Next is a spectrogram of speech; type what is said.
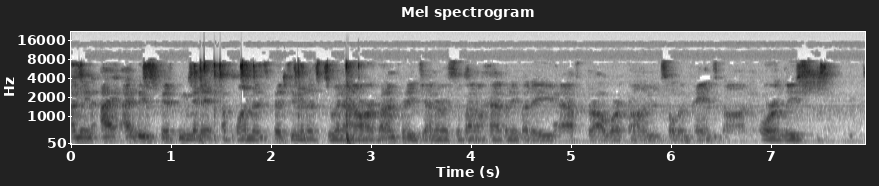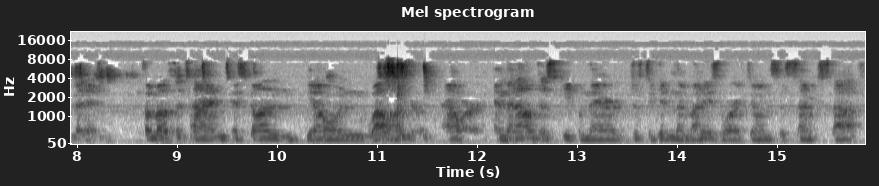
I mean, I, I do 50 minute appointments, 50 minutes to an hour, but I'm pretty generous. If I don't have anybody after, I'll work on them until their pain's gone, or at least a minute. But most of the time, it's gone, you know, in well under an hour, and then I'll just keep them there just to give them their money's worth doing systemic stuff,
